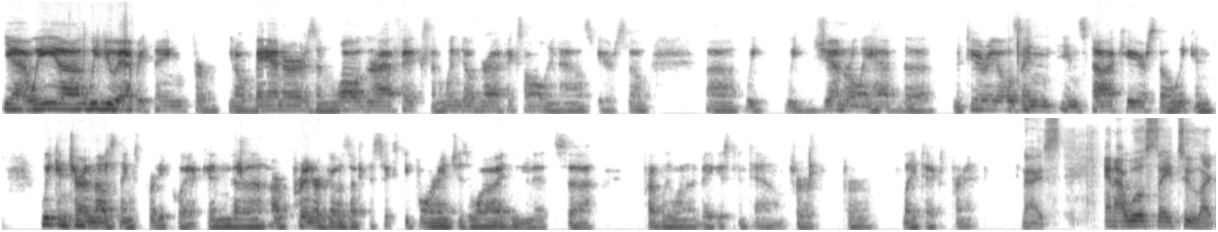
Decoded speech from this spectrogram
Yeah, we uh, we do everything for you know banners and wall graphics and window graphics all in house here. So uh, we we generally have the materials in in stock here, so we can we can turn those things pretty quick. And uh, our printer goes up to 64 inches wide, and it's uh, probably one of the biggest in town for for latex print. Nice. And I will say too, like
